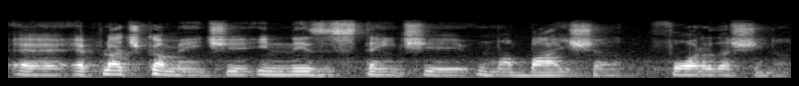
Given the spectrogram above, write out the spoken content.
é, é praticamente inexistente uma baixa fora da China.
